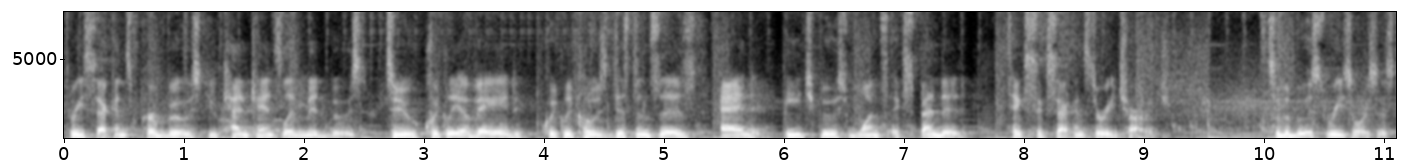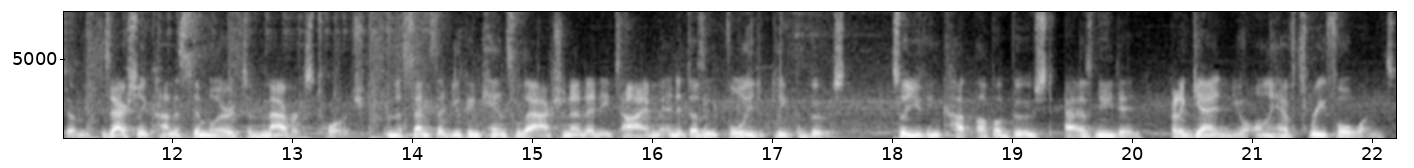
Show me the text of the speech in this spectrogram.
three seconds per boost. You can cancel it mid boost to quickly evade, quickly close distances, and each boost once expended takes six seconds to recharge. So the boost resource system is actually kind of similar to Maverick's Torch in the sense that you can cancel the action at any time and it doesn't fully deplete the boost. So you can cut up a boost as needed, but again, you only have three full ones.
